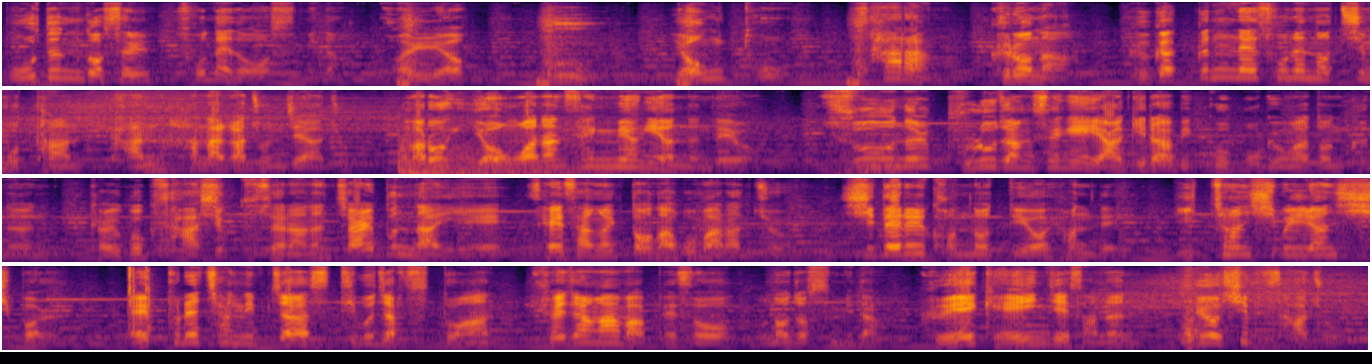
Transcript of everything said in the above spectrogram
모든 것을 손에 넣었습니다. 권력, 부, 영토, 사랑. 그러나 그가 끝내 손에 넣지 못한 단 하나가 존재하죠. 바로 영원한 생명이었는데요. 수은을 불로장생의 약이라 믿고 복용하던 그는 결국 49세라는 짧은 나이에 세상을 떠나고 말았죠. 시대를 건너뛰어 현대 2011년 10월 애플의 창립자 스티브 잡스 또한 쇠장암 앞에서 무너졌습니다. 그의 개인 재산은 무려 14조.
